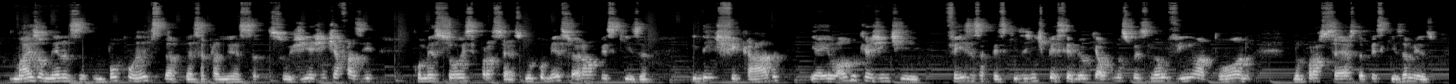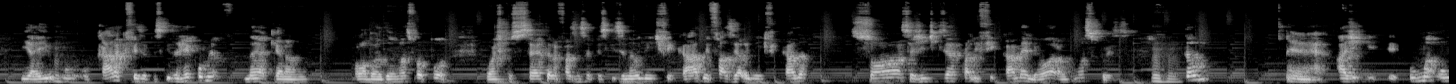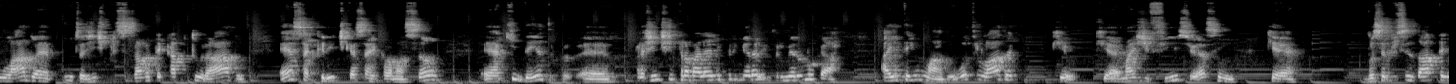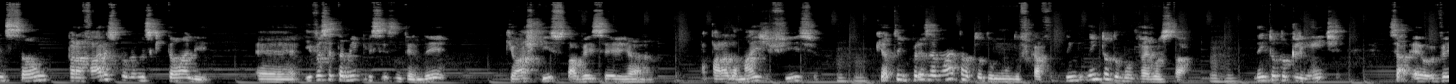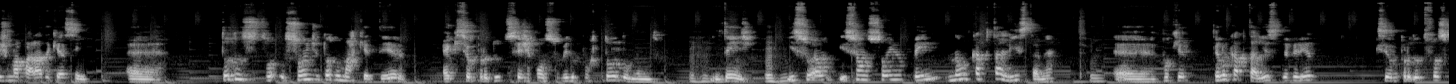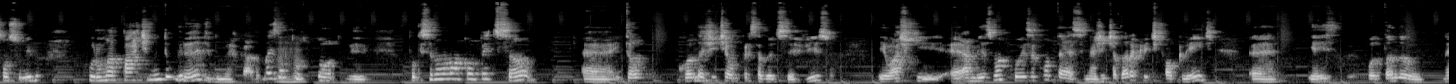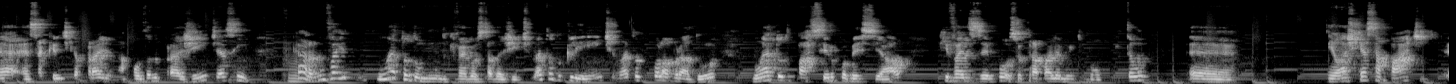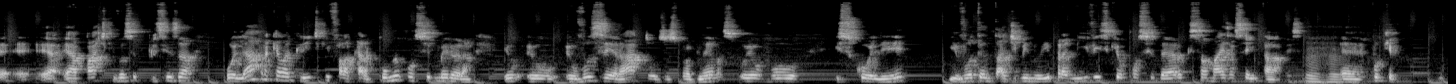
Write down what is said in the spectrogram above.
Mais ou menos um pouco antes da, dessa planilha surgir, a gente já fazia, começou esse processo. No começo era uma pesquisa identificada, e aí logo que a gente fez essa pesquisa, a gente percebeu que algumas coisas não vinham à tona no processo da pesquisa mesmo. E aí o, o cara que fez a pesquisa recomendou, né, que era um colaborador nosso, falou, pô, eu acho que o certo era fazer essa pesquisa não identificada e fazer ela identificada só se a gente quiser qualificar melhor algumas coisas. Uhum. Então, é, gente, uma, um lado é, putz, a gente precisava ter capturado essa crítica, essa reclamação é, aqui dentro, é, para a gente trabalhar em primeiro, em primeiro lugar. Aí tem um lado. O outro lado é, que, que é mais difícil é assim, que é você precisa dar atenção para vários problemas que estão ali. É, e você também precisa entender que eu acho que isso talvez seja a parada mais difícil, uhum. que a tua empresa não é para todo mundo ficar. Nem, nem, todo mundo vai gostar. Uhum. Nem todo cliente. Eu vejo uma parada que é assim: é, todo, o sonho de todo marqueteiro é que seu produto seja consumido por todo mundo. Uhum. Entende? Uhum. Isso, é, isso é um sonho bem não capitalista, né? É, porque pelo capitalismo deveria que seu produto fosse consumido por uma parte muito grande do mercado, mas não por uhum. todo ele. Porque senão é uma competição. É, então, quando a gente é um prestador de serviço, eu acho que é a mesma coisa acontece. Né? A gente adora criticar o cliente, é, e aí botando né, essa crítica pra, apontando para a gente, é assim, hum. cara, não, vai, não é todo mundo que vai gostar da gente, não é todo cliente, não é todo colaborador, não é todo parceiro comercial que vai dizer, pô, seu trabalho é muito bom. Então, é, eu acho que essa parte é, é, é a parte que você precisa olhar para aquela crítica e falar, cara, como eu consigo melhorar? Eu, eu, eu vou zerar todos os problemas ou eu vou escolher e vou tentar diminuir para níveis que eu considero que são mais aceitáveis? Uhum. É, porque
